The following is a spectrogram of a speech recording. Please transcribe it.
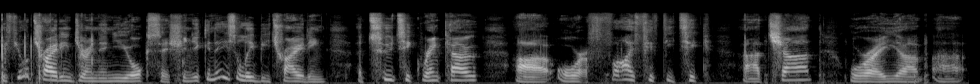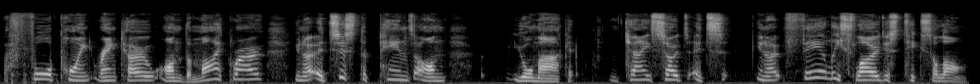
if you're trading during the New York session you can easily be trading a two tick Renko uh, or a 550 tick uh, chart or a, uh, uh, a four point Renko on the micro. You know it just depends on your market okay? So it's, it's you know fairly slow just ticks along.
